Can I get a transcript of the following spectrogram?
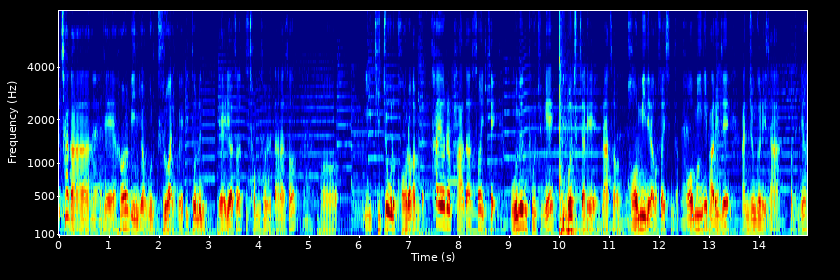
열차가 네. 이제 하얼빈 역으로 들어와 있고요. 이토는 내려서 이 점선을 따라서 어, 이 뒤쪽으로 걸어갑니다. 사열을 받아서 이렇게 오는 도중에 일본 측 자리라서 범인이라고 써 있습니다. 네, 범인이 범인. 바로 이제 안중근 의사거든요.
